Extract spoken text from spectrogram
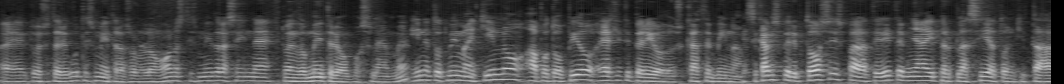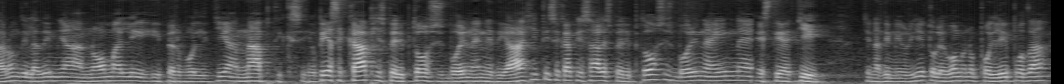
ε, του εσωτερικού της μήτρας. Ο βλενογόνο της μήτρας είναι το ενδομήτριο, όπως λέμε. Είναι το τμήμα εκείνο από το οποίο έρχεται η περίοδος κάθε μήνα. Σε κάποιες περιπτώσεις παρατηρείται μια υπερπλασία των κυτάρων, δηλαδή μια ανώμαλη υπερβολική ανάπτυξη, η οποία σε κάποιες περιπτώσεις μπορεί να είναι διάχυτη, σε κάποιες άλλες περιπτώσεις μπορεί να είναι εστιακή και να δημιουργεί το λεγόμενο πολύποδα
